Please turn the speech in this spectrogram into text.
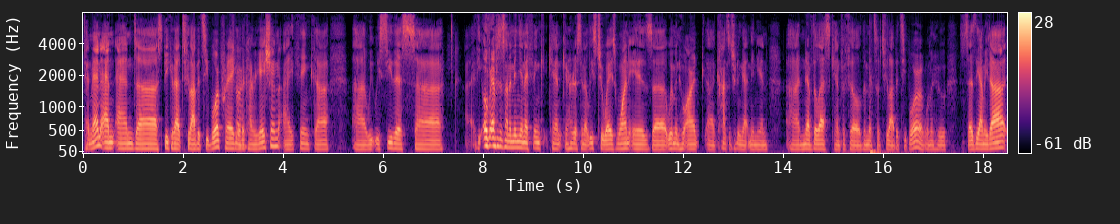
10 men, and, and uh, speak about tefillah b'tzibur, praying sure. with a congregation. I think uh, uh, we, we see this uh, the overemphasis on a minyan, I think, can can hurt us in at least two ways. One is uh, women who aren't uh, constituting that minyan uh, nevertheless can fulfill the mitzvah of tefillah b'tzibur, a woman who says the Amidah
